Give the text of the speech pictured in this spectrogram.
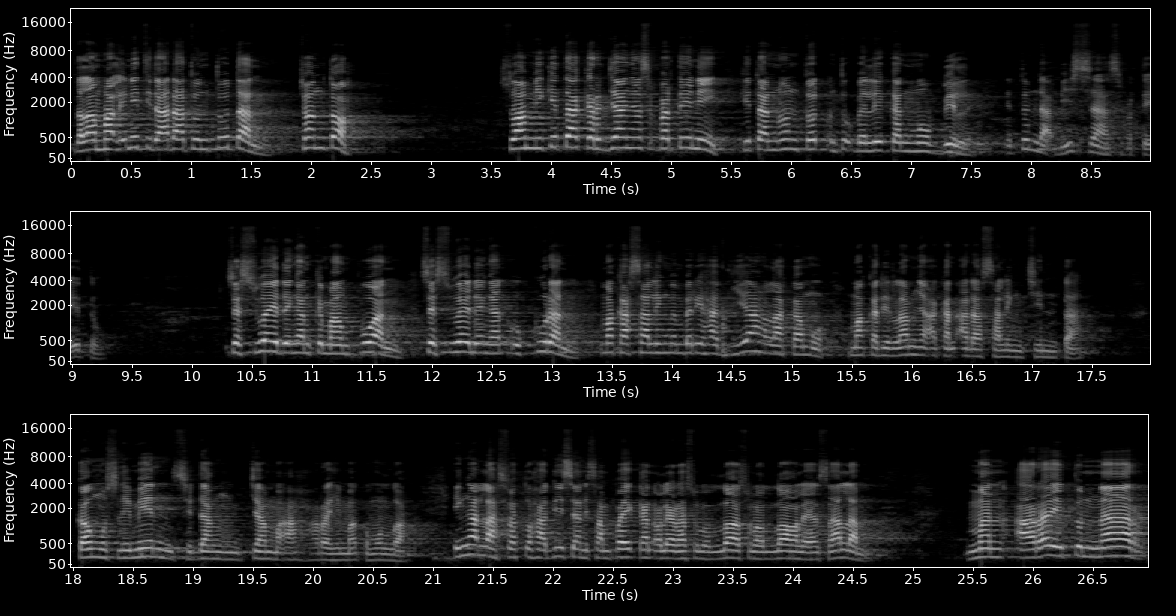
Dalam hal ini tidak ada tuntutan. Contoh, Suami kita kerjanya seperti ini, kita nuntut untuk belikan mobil. Itu tidak bisa seperti itu. Sesuai dengan kemampuan, sesuai dengan ukuran, maka saling memberi hadiahlah kamu, maka di dalamnya akan ada saling cinta. Kaum muslimin sedang jamaah rahimakumullah. Ingatlah suatu hadis yang disampaikan oleh Rasulullah sallallahu alaihi wasallam. Man araitun nar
